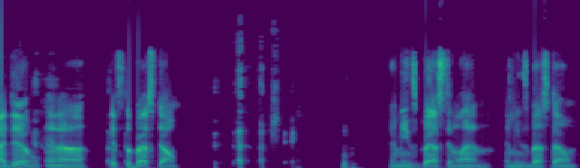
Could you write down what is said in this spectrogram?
I do. And uh it's the best dome. okay. It means best in Latin. It means best dome.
